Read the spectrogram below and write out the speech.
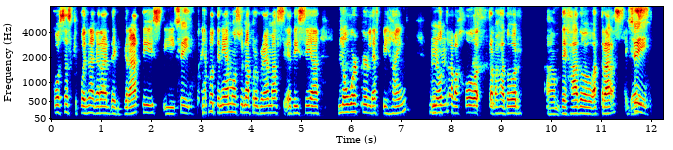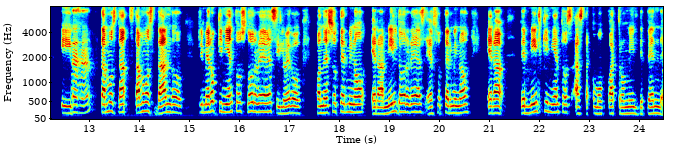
cosas que pueden agarrar de gratis. Y, por ejemplo, teníamos un programa que decía No Worker Left Behind, no trabajó, trabajador um, dejado atrás. Sí. Y estamos estábamos dando primero 500 dólares y luego cuando eso terminó era mil dólares, eso terminó, era de 1500 hasta como 4000, depende.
